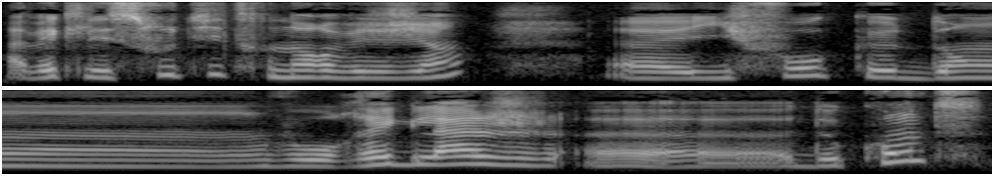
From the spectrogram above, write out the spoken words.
avec les sous-titres norvégiens, euh, il faut que dans vos réglages euh, de compte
